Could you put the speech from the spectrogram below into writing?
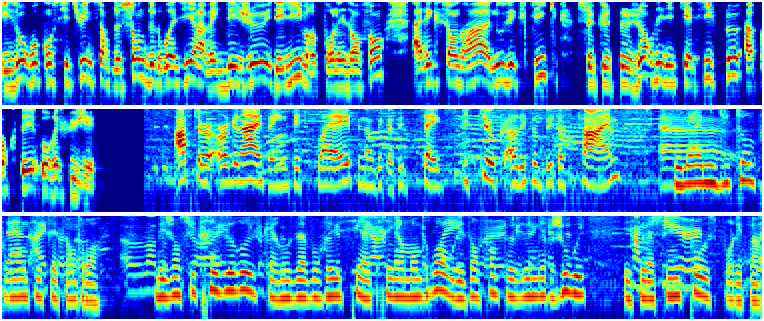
Ils ont reconstitué une sorte de centre de loisirs avec des jeux et des livres pour les enfants. Alexandra nous explique ce que ce genre d'initiative peut apporter aux réfugiés. Cela a mis du temps pour monter cet endroit. Mais j'en suis très heureuse car nous avons réussi à créer un endroit où les enfants peuvent venir jouer et cela fait une pause pour les parents.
